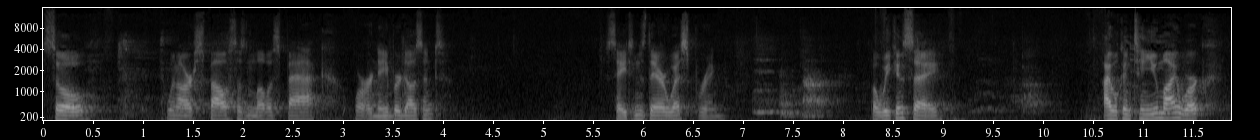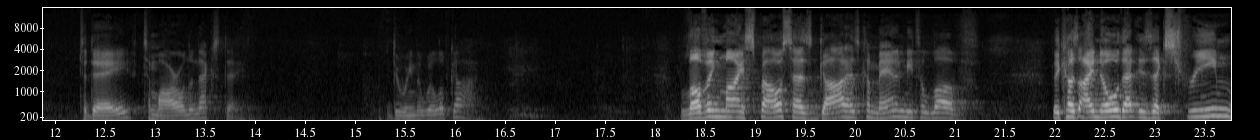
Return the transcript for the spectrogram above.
So, when our spouse doesn't love us back, or our neighbor doesn't, Satan's there whispering. But we can say, I will continue my work today, tomorrow, and the next day, doing the will of God. Loving my spouse as God has commanded me to love, because I know that is extreme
